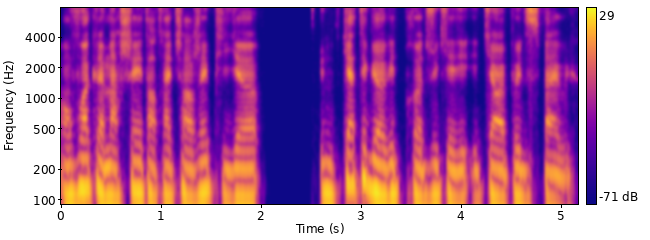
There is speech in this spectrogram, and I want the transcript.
on voit que le marché est en train de changer, puis il y a une catégorie de produits qui, qui a un peu disparu.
